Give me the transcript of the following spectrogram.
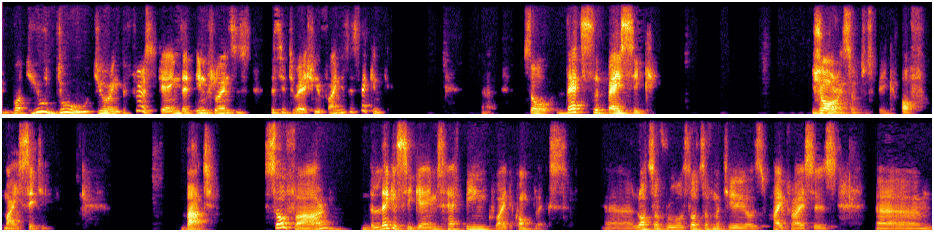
you, what you do during the first game that influences the situation you find in the second game. Uh, so that's the basic genre, so to speak, of my city. But so far, the legacy games have been quite complex. Uh, lots of rules, lots of materials, high prices, um,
